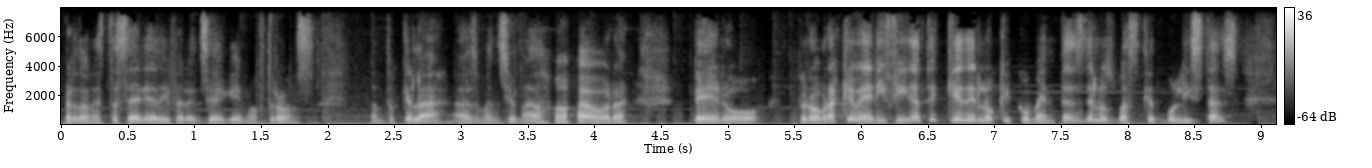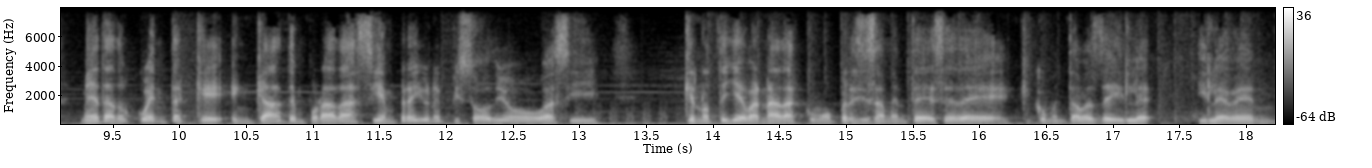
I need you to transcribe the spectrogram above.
perdón, esta serie, a diferencia de Game of Thrones, tanto que la has mencionado ahora, pero, pero habrá que ver. Y fíjate que de lo que comentas de los basquetbolistas, me he dado cuenta que en cada temporada siempre hay un episodio así que no te lleva nada, como precisamente ese de que comentabas de Eleven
